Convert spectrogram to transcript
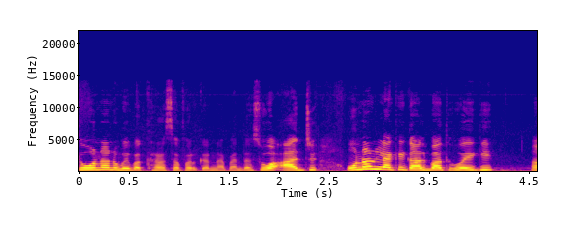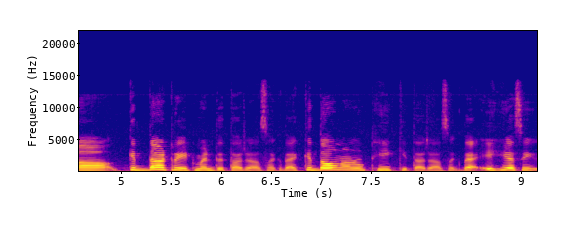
ਤਾਂ ਉਹਨਾਂ ਨੂੰ ਵੀ ਵੱਖਰਾ ਸਫਰ ਕਰਨਾ ਪੈਂਦਾ। ਸੋ ਅੱਜ ਉਹਨਾਂ ਨੂੰ ਲੈ ਕੇ ਗੱਲਬਾਤ ਹੋਏਗੀ। ਕਿੱਦਾਂ ਟ੍ਰੀਟਮੈਂਟ ਦਿੱਤਾ ਜਾ ਸਕਦਾ ਹੈ? ਕਿੱਦਾਂ ਉਹਨਾਂ ਨੂੰ ਠੀਕ ਕੀਤਾ ਜਾ ਸਕਦਾ ਹੈ? ਇਹ ਅਸੀਂ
